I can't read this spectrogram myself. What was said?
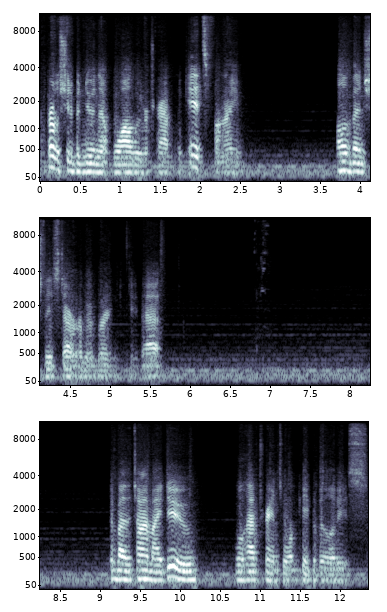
I probably should have been doing that while we were traveling. It's fine. I'll eventually start remembering to do that. And by the time I do, we'll have transwarp capabilities.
